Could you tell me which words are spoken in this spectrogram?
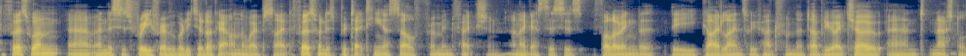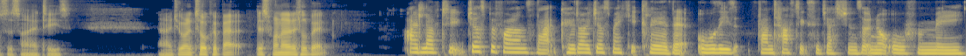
the first one, uh, and this is free for everybody to look at on the website. The first one is protecting yourself from infection, and I guess this is following the the guidelines we've had from the WHO and national societies. Uh, do you want to talk about this one a little bit? I'd love to. Just before I answer that, could I just make it clear that all these fantastic suggestions are not all from me?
